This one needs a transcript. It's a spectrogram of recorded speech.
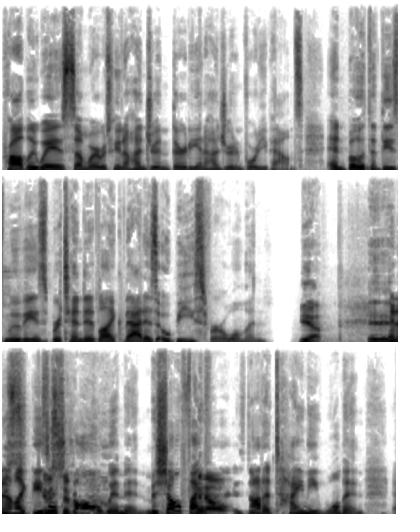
probably weighs somewhere between 130 and 140 pounds. And both of these movies pretended like that is obese for a woman. Yeah. It- it and was- I'm like, these are super- tall women. Michelle Pfeiffer Now- is not a tiny woman, uh,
